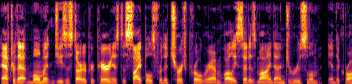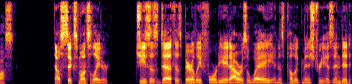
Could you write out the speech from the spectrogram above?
After that moment, Jesus started preparing his disciples for the church program while he set his mind on Jerusalem and the cross. Now, six months later, Jesus' death is barely 48 hours away and his public ministry has ended,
